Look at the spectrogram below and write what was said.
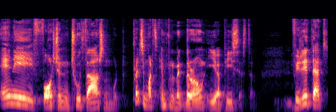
any Fortune 2000 would pretty much implement their own ERP system. Mm-hmm. If you did that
